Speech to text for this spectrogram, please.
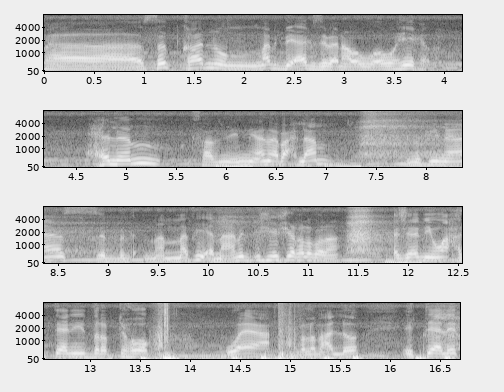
فصدقا وما بدي أكذب أنا وهيك حلم صار اني أنا بحلم إنه في ناس ما في ما عملت شيء شيء غلط أنا. أجاني واحد تاني ضربته هوك وقع ضل محله الثالث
